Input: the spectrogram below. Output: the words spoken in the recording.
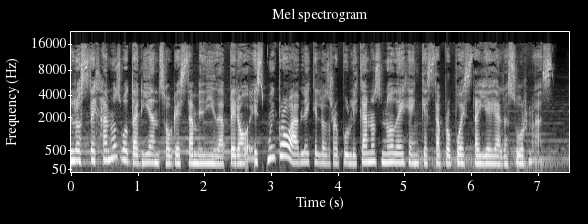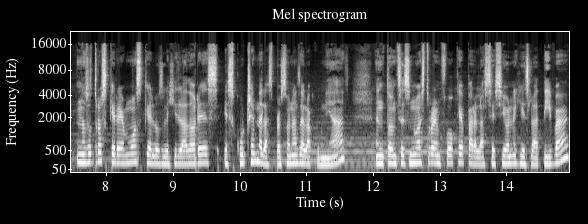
Los tejanos votarían sobre esta medida, pero es muy probable que los republicanos no dejen que esta propuesta llegue a las urnas. Nosotros queremos que los legisladores escuchen de las personas de la comunidad. Entonces, nuestro enfoque para la sesión legislativa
